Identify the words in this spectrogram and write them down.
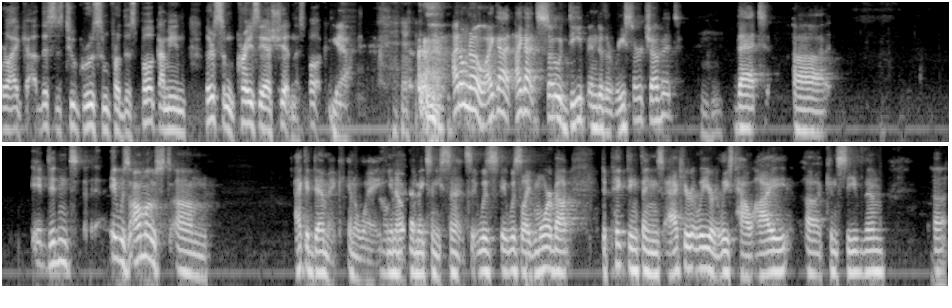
were like, uh, this is too gruesome for this book? I mean, there's some crazy ass shit in this book. Yeah. I don't know. I got I got so deep into the research of it mm-hmm. that uh, it didn't. It was almost um, academic in a way. Okay. You know, if that makes any sense. It was. It was like more about depicting things accurately, or at least how I uh, conceived them, uh,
